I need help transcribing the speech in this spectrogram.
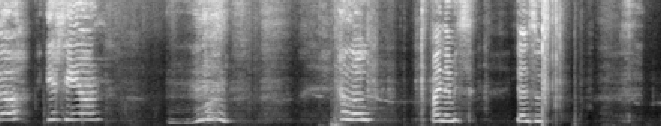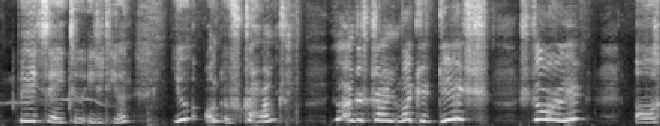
the Egyptian? Hello, my name is Please say to Egyptian, you understand? You understand what is this story? Uh,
